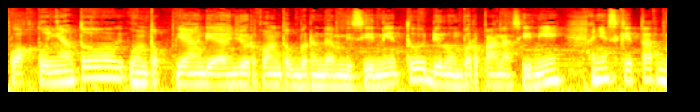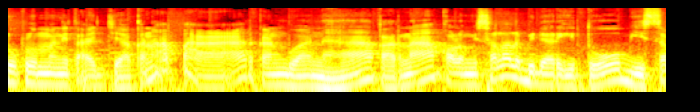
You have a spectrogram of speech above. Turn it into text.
waktunya tuh untuk yang dianjurkan untuk berendam di sini tuh di lumpur panas ini hanya sekitar 20 menit aja. Kenapa? Rekan Buana? Karena kalau misalnya lebih dari itu bisa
